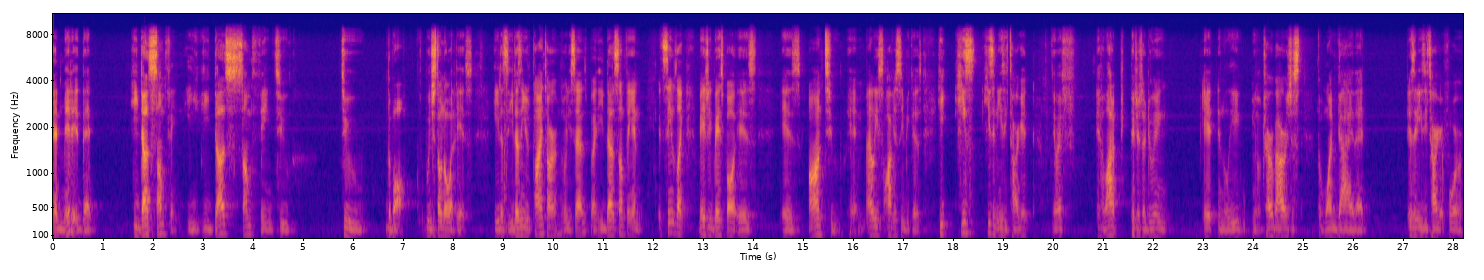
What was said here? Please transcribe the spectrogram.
admitted that he does something. He he does something to to the ball. We just don't know what it is. He does he doesn't use pine tar, is what he says, but he does something, and it seems like Major League Baseball is is onto him. At least, obviously, because he he's he's an easy target. You know, if a lot of pitchers are doing it in the league, you know, Trevor Bauer is just the one guy that is an easy target for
